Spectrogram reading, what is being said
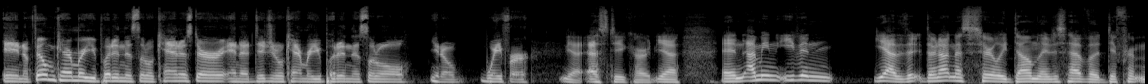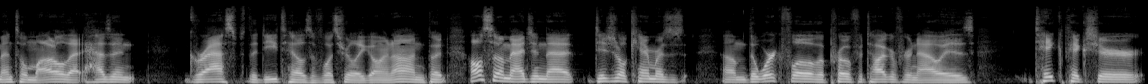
In a film camera, you put in this little canister. In a digital camera, you put in this little you know wafer. Yeah, SD card. Yeah, and I mean even yeah, they're not necessarily dumb. They just have a different mental model that hasn't grasped the details of what's really going on. But also imagine that digital cameras, um, the workflow of a pro photographer now is take picture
